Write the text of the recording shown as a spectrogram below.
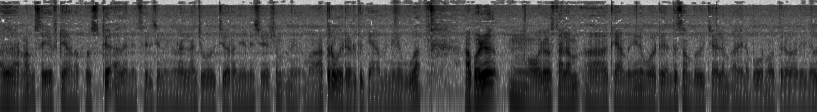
അത് കാരണം സേഫ്റ്റിയാണ് ഫസ്റ്റ് അതനുസരിച്ച് നിങ്ങളെല്ലാം ചോദിച്ചറിഞ്ഞതിന് ശേഷം മാത്രം ഒരിടത്ത് ക്യാമ്പിങ്ങിന് പോവുക. അപ്പോൾ ഓരോ സ്ഥലം ക്യാമ്പിങ്ങിന് പോയിട്ട് എന്ത് സംഭവിച്ചാലും അതിന് പൂർണ ഉത്തരവാദികൾ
